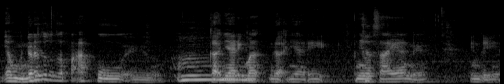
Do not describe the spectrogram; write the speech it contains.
yang bener itu tetap aku kayak gitu nggak nyari ma- nggak nyari penyelesaian ya intinya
